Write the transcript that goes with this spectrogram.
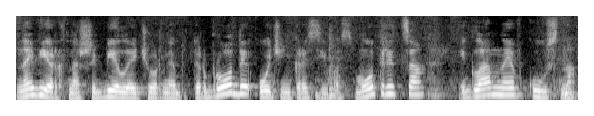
Наверх наши белые черные бутерброды очень красиво смотрится и главное вкусно.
